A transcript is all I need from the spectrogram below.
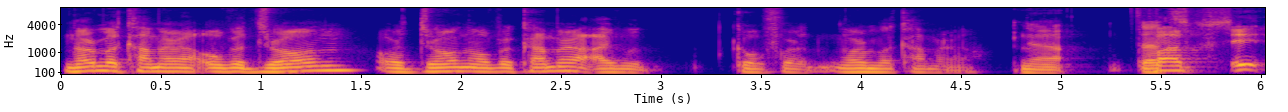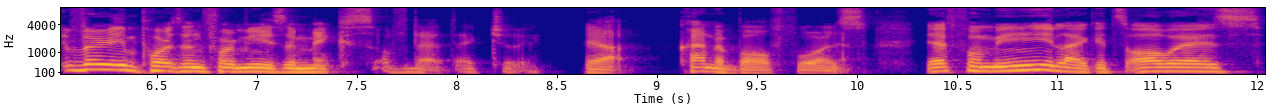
normal camera over drone or drone over camera, I would go for normal camera. Yeah. That's, but it, very important for me is a mix of that actually. Yeah, kind of both worlds. Yeah. for me, like it's always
